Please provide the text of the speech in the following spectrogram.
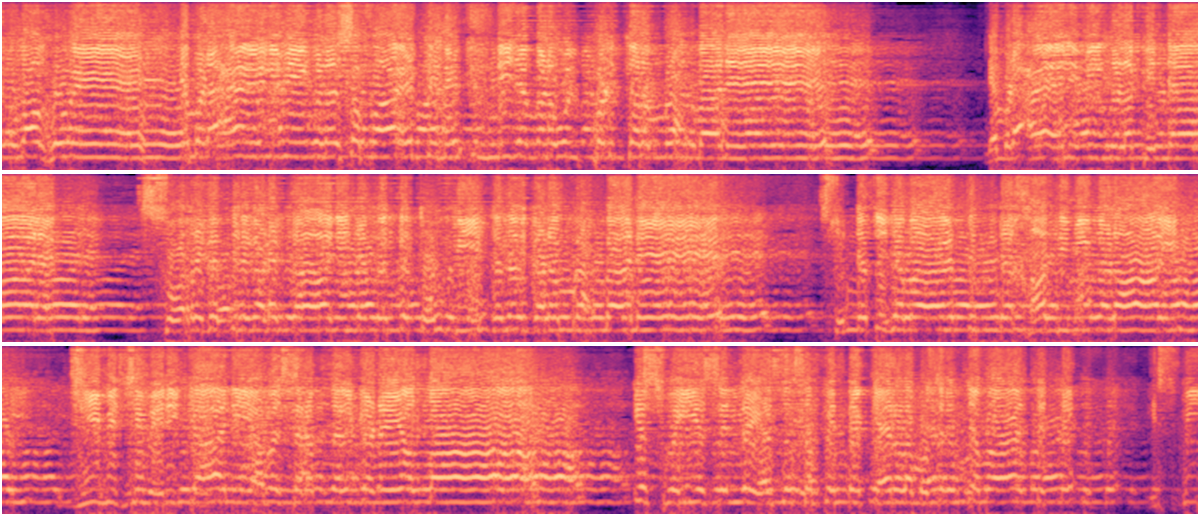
അല്ലാഹുവേ നമ്മുടെ ആലിമീങ്ങളെ സഫായത്തിൽ നീ ഞങ്ങളെ ഉൾപ്പെടുത്തണം റഹ്മാനേ. നമ്മുടെ ആലിമീങ്ങളെ പിന്നാലെ സ്വർഗത്തിൽ കടക്കാൻ ഞങ്ങൾക്ക് തൗഫീഖ് നൽകണം റഹ്മാനെ. സുന്നത്ത് ജമാഅത്തിന്റെ ഹാദിമികളായി ജീവിച്ച് മരിക്കാൻ ഈ അവസരം നൽകണേ അല്ല എസ് വൈ എസിന്റെ എസ് എസ് എഫിന്റെ കേരള മുസ്ലിം ജമാഅത്തിന്റെ എസ് ബി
